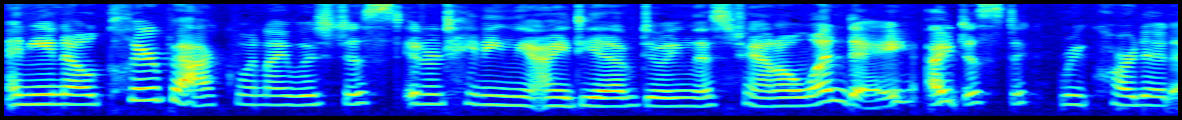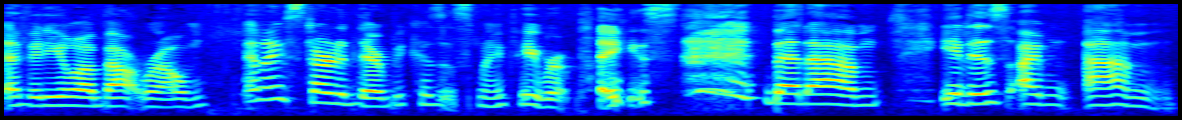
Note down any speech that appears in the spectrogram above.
And you know, clear back when I was just entertaining the idea of doing this channel, one day I just recorded a video about Rome, and I started there because it's my favorite place. but um, it is I'm um,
